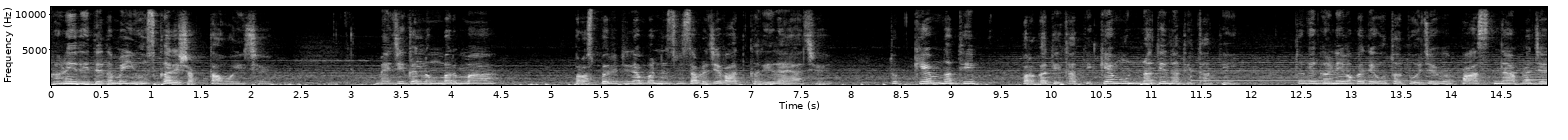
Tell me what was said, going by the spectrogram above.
ઘણી રીતે તમે યુઝ કરી શકતા હોય છે. મેજિકલ નંબરમાં પ્રોસ્પેરિટી અબન્ડન્સ વિશે આપણે જે વાત કરી રહ્યા છે, તો કેમ નથી પ્રગતિ થતી, કેમ ઉન્નતિ નથી થતી? તો કે ઘણી વખત એવું થતું હોય છે કે પાસ્ટના આપણા જે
